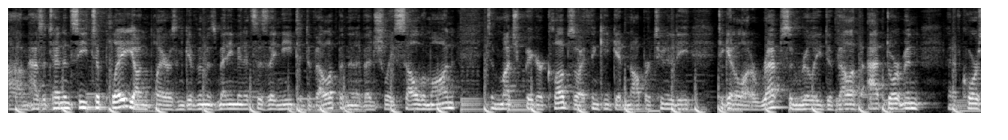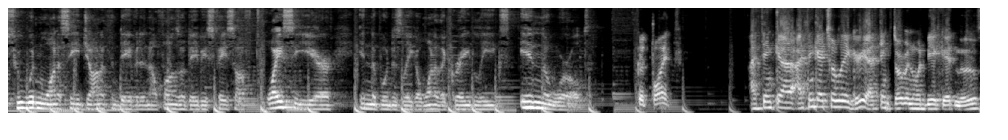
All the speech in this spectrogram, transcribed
um, has a tendency to play young players and give them as many minutes as they need to develop and then eventually sell them on to much bigger clubs. So I think he'd get an opportunity to get a lot of reps and really develop at Dortmund. And of course, who wouldn't want to see Jonathan David and Alfonso Davies face off twice a year in the Bundesliga, one of the great leagues in the world? Good point. I think uh, I think I totally agree. I think Dortmund would be a good move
